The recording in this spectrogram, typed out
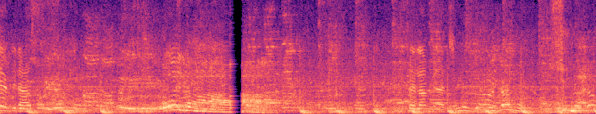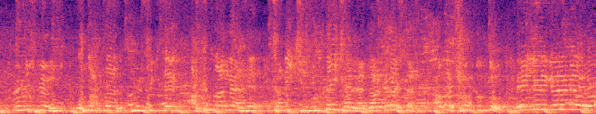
Ya biraz. Oyna. Selam ya. Süper. Unutmuyoruz. Kulaklar müzikte, akıllar nerede? Tabii ki mutlu heykellerde arkadaşlar. Ama çok mutlu. Elleri göremiyorum.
